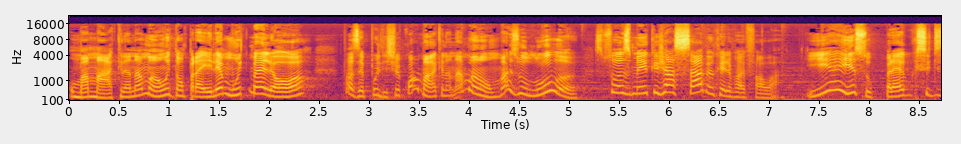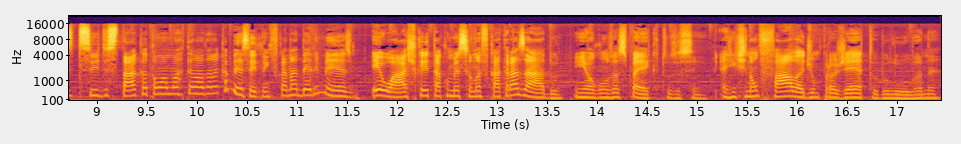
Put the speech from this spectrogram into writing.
uma máquina na mão, então para ele é muito melhor fazer política com a máquina na mão. Mas o Lula, as pessoas meio que já sabem o que ele vai falar. E é isso, o prego que se, se destaca toma uma martelada na cabeça, ele tem que ficar na dele mesmo. Eu acho que ele tá começando a ficar atrasado em alguns aspectos, assim. A gente não fala de um projeto do Lula, né?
